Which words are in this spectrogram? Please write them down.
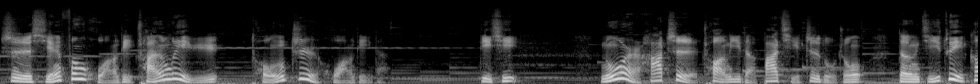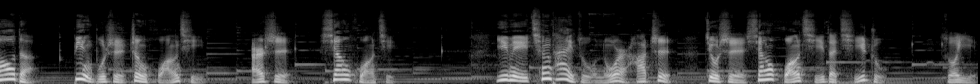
是咸丰皇帝传位于同治皇帝的。第七，努尔哈赤创立的八旗制度中，等级最高的并不是正黄旗，而是镶黄旗，因为清太祖努尔哈赤就是镶黄旗的旗主，所以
